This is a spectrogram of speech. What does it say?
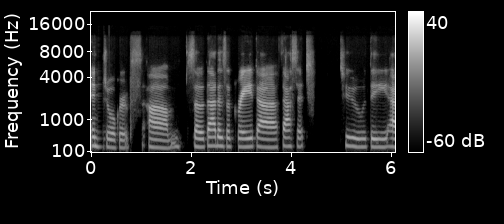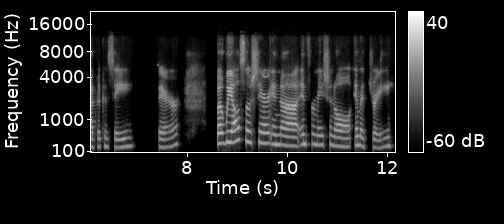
individual groups. Um, so that is a great uh, facet to the advocacy there. But we also share in uh, informational imagery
